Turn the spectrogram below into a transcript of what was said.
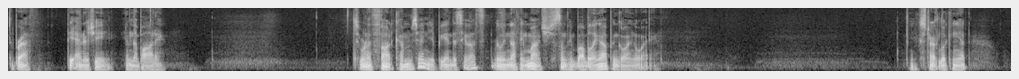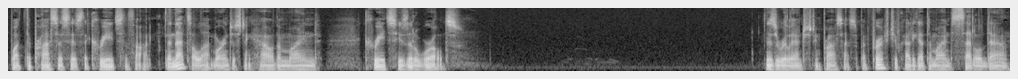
the breath, the energy in the body. So when a thought comes in, you begin to see, well, that's really nothing much, just something bubbling up and going away. You start looking at what the process is that creates the thought. And that's a lot more interesting, how the mind creates these little worlds. This is a really interesting process. But first you've got to get the mind settled down.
